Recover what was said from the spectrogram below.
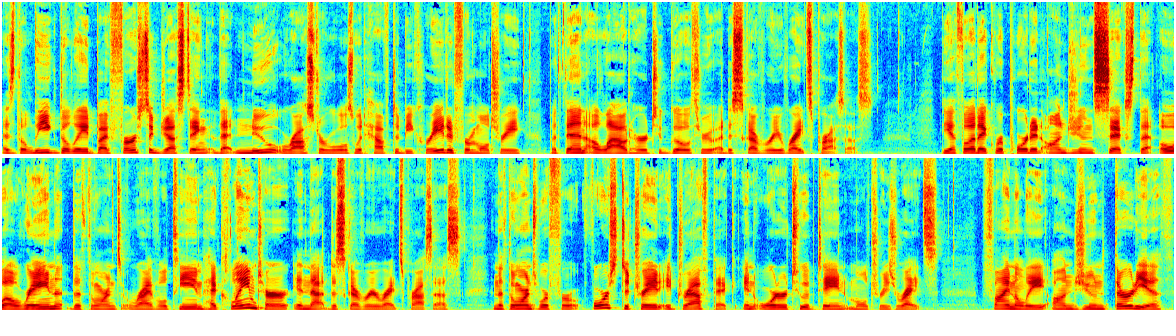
as the league delayed by first suggesting that new roster rules would have to be created for Moultrie, but then allowed her to go through a discovery rights process. The Athletic reported on June 6th that OL Reign, the Thorns' rival team, had claimed her in that discovery rights process, and the Thorns were for- forced to trade a draft pick in order to obtain Moultrie's rights. Finally, on June 30th,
